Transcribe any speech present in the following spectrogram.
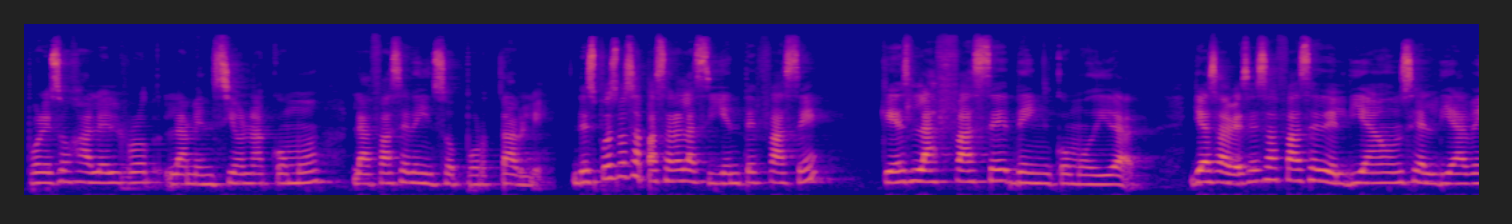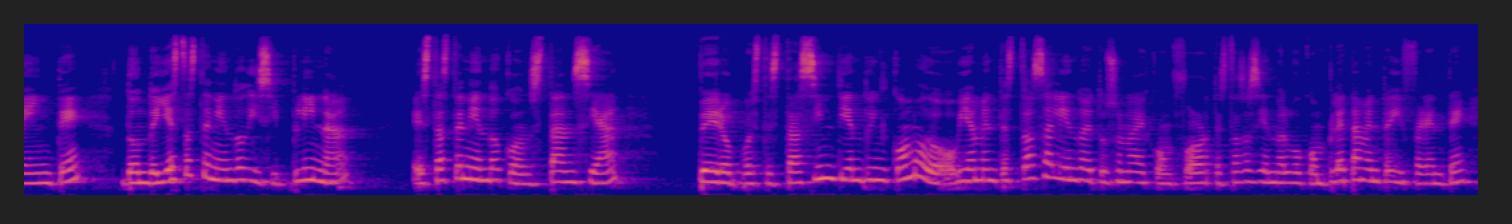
por eso Halelrod la menciona como la fase de insoportable. Después vas a pasar a la siguiente fase, que es la fase de incomodidad. Ya sabes, esa fase del día 11 al día 20, donde ya estás teniendo disciplina, estás teniendo constancia, pero pues te estás sintiendo incómodo. Obviamente estás saliendo de tu zona de confort, estás haciendo algo completamente diferente,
